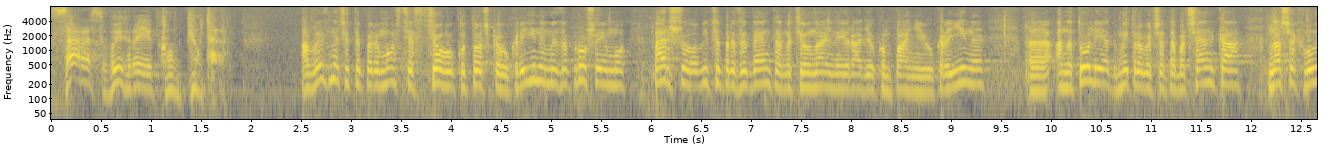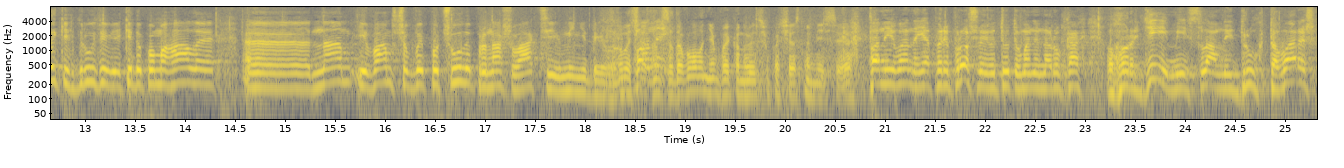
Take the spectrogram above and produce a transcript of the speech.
зараз виграє комп'ютер? А визначити переможця з цього куточка України ми запрошуємо першого віце-президента Національної радіокомпанії України е, Анатолія Дмитровича Табаченка, наших великих друзів, які допомагали е, нам і вам, щоб ви почули про нашу акцію Міні-диво. Величезним Пане- задоволенням виконую цю почесну місію. Пане Іване, я перепрошую, тут у мене на руках Гордій, мій славний друг, товариш.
